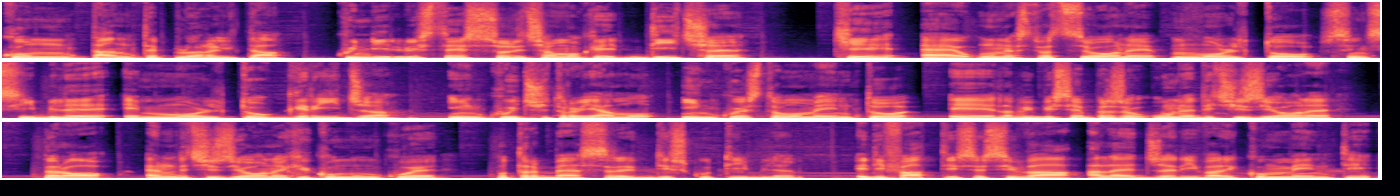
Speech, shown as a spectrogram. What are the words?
con tante pluralità. Quindi lui stesso diciamo che dice che è una situazione molto sensibile e molto grigia in cui ci troviamo in questo momento e la BBC ha preso una decisione però è una decisione che comunque potrebbe essere discutibile. E di fatti se si va a leggere i vari commenti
